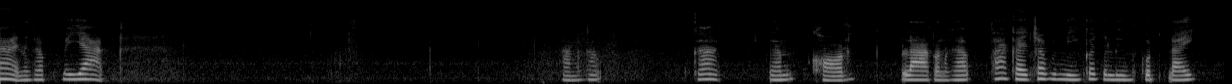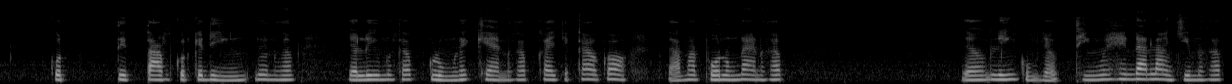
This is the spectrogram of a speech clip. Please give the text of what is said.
ง่ายๆนะครับ ไม่ยากนะครับก็งั้นขอลาก่อนนะครับ ถ้าใครชอบวิดีโอนี้ก็จะลืมกดไลค์ กดติดตาม กดกระดิ่งด้วยนะครับ อย่าลืมนะครับ กลุ่มเล็กแคนนะครับ ใครจะเข้าก็สามารถโพสต์ลงได้นะครับเดี๋ยวลิงก์กลุ่มจะทิ้งไว้ให้ด้านล่างคลิปนะครับ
